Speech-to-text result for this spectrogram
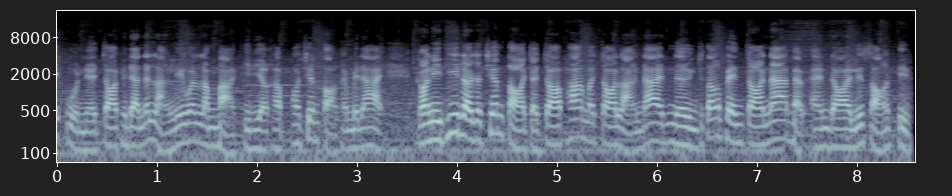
ญี่ปุ่นเนี่ยจอเพดานด้านหลังเรียกว่าลำบากทีเดียวครับเพราะเชื่อมต่อกันไม่ได้ กรณีที่เราจะเชื่อมต่อจากจอภาพมาจอหลังได้หนึ่งจะต้องเป็นจอหน้าแบบ Android หรือ 2 ติด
